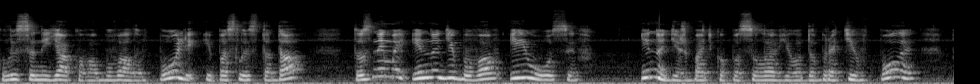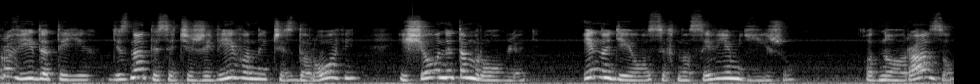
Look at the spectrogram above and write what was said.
Коли сини Якова бували в полі і пасли стада, то з ними іноді бував і Іосиф. Іноді ж батько посилав його до братів в поле провідати їх, дізнатися, чи живі вони, чи здорові, і що вони там роблять. Іноді Іосиф носив їм їжу. Одного разу,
